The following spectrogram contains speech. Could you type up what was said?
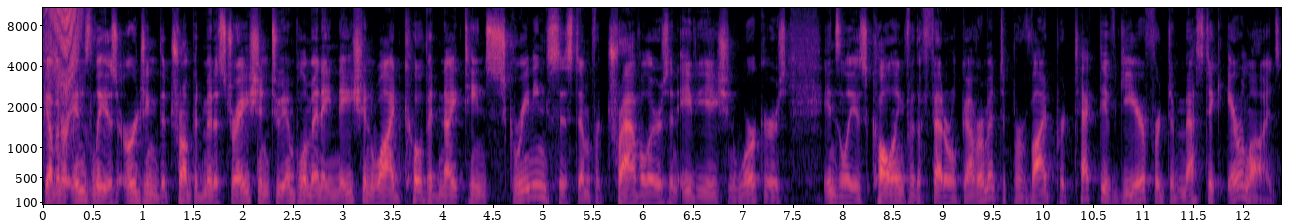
Governor Inslee is urging the Trump administration to implement a nationwide COVID 19 screening system for travelers and aviation workers. Inslee is calling for the federal government to provide protective gear for domestic airlines,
